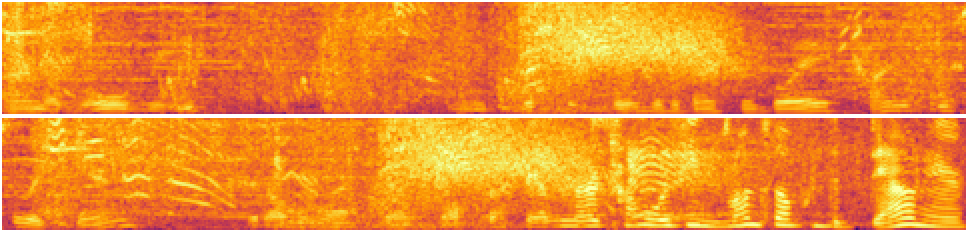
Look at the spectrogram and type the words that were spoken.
time a roll read. And he puts the forward with the dancing blade, trying to do so again. But all the left does doesn't matter trouble as he runs off with the down air.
